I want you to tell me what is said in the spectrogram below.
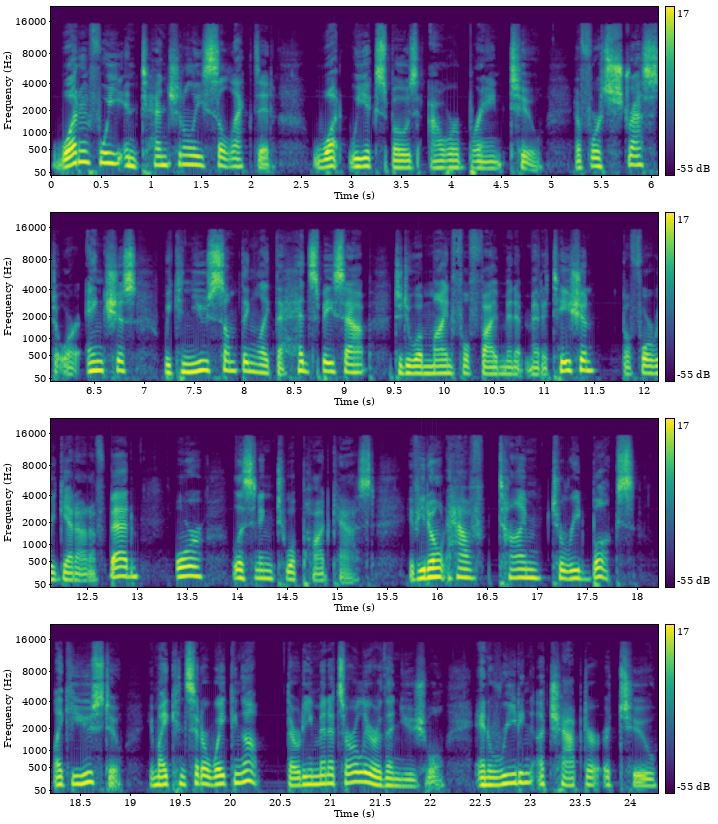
What if we intentionally selected what we expose our brain to? If we're stressed or anxious, we can use something like the Headspace app to do a mindful five minute meditation before we get out of bed or listening to a podcast. If you don't have time to read books like you used to, you might consider waking up 30 minutes earlier than usual and reading a chapter or two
